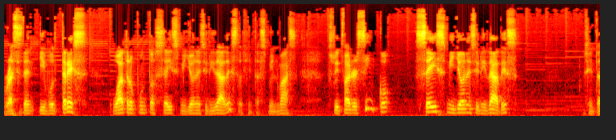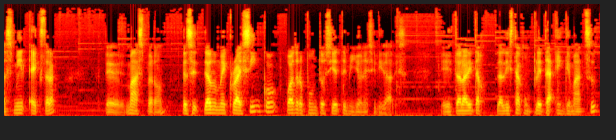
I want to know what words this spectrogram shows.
Resident Evil 3 4.6 millones de unidades, 200.000 más. Street Fighter 5, 6 millones de unidades, 200.000 extra, más, perdón. Devil May Cry 5, 4.7 millones de unidades. está la lista, completa en Gematsu.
